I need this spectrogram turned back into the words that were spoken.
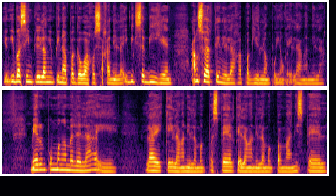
Yung iba simple lang yung pinapagawa ko sa kanila. Ibig sabihin, ang swerte nila kapag yun lang po yung kailangan nila. Meron pong mga malala eh. Like, kailangan nila magpa-spell, kailangan nila magpa-money spell,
